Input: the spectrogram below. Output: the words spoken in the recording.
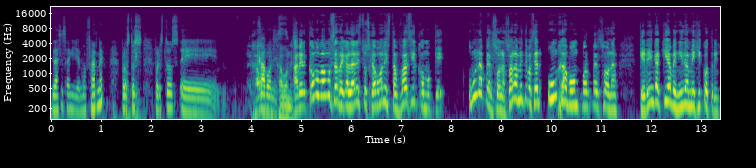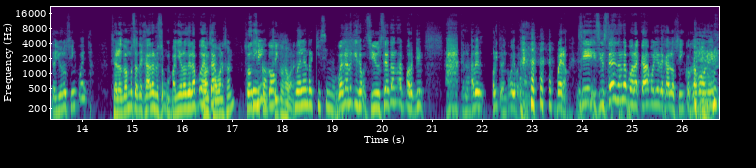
gracias a Guillermo Farner por estos, por estos eh, Jabones. jabones. A ver, ¿cómo vamos a regalar estos jabones tan fácil como que una persona, solamente va a ser un jabón por persona, que venga aquí a Avenida México 3150? Se los vamos a dejar a nuestro compañero de la puerta. ¿Cuántos jabones son? Son cinco. Cinco. Cinco jabones. Huelen riquísimo. Huele riquísimo. Si usted anda por aquí, ah, a ver, ahorita vengo, voy a bañar. bueno, si, si usted anda por acá, voy a dejar los cinco jabones,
